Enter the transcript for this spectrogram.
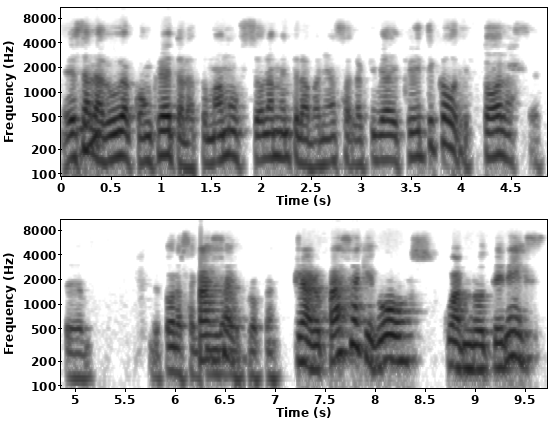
Esa es la duda concreta, ¿la tomamos solamente la varianza de la actividad crítica o de todas las, este, de todas las actividades, Pasa, profe? claro, pasa que vos cuando tenés,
